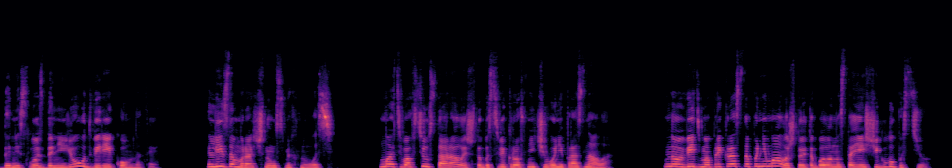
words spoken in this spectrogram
Донеслось до нее у дверей комнаты. Лиза мрачно усмехнулась. Мать вовсю старалась, чтобы свекровь ничего не прознала. Но ведьма прекрасно понимала, что это было настоящей глупостью.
